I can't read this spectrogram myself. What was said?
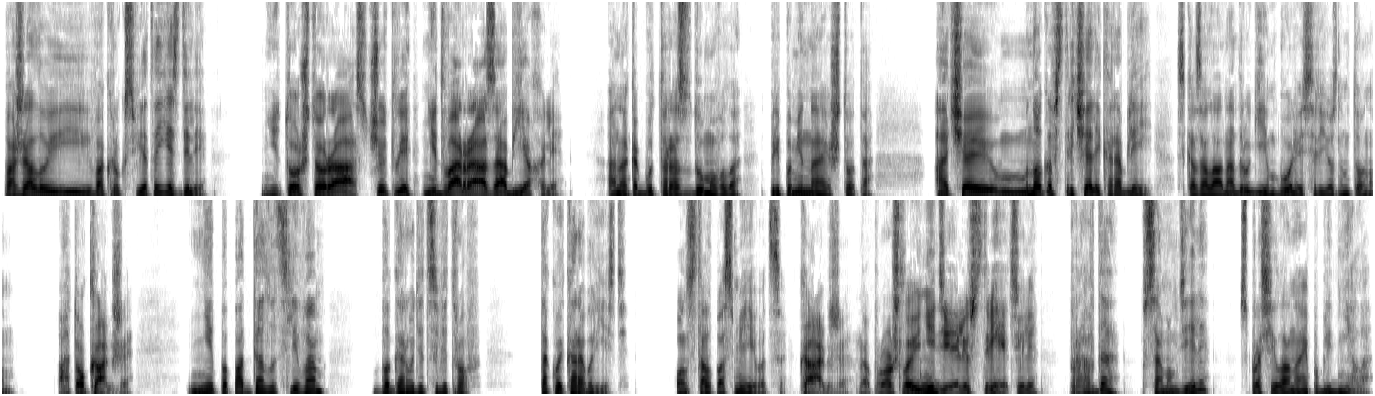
«Пожалуй, и вокруг света ездили?» «Не то что раз, чуть ли не два раза объехали». Она как будто раздумывала, припоминая что-то. «А чай много встречали кораблей?» — сказала она другим, более серьезным тоном. «А то как же!» «Не попадалось ли вам Богородица ветров? Такой корабль есть». Он стал посмеиваться. «Как же, на прошлой неделе встретили». «Правда? В самом деле?» — спросила она и побледнела.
